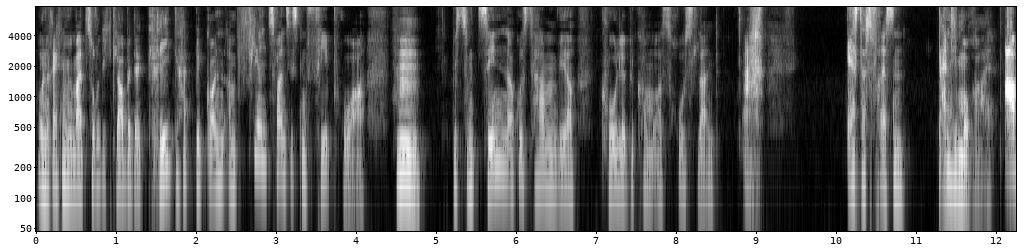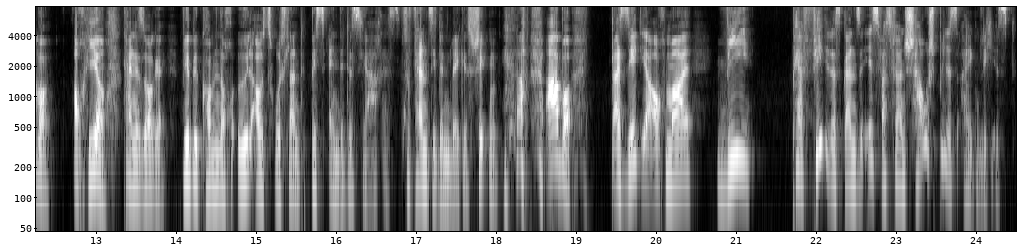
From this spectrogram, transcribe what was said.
Und rechnen wir mal zurück, ich glaube, der Krieg hat begonnen am 24. Februar. Hm, bis zum 10. August haben wir Kohle bekommen aus Russland. Ach, erst das Fressen, dann die Moral. Aber auch hier, keine Sorge, wir bekommen noch Öl aus Russland bis Ende des Jahres, sofern sie denn welches schicken. Aber da seht ihr auch mal, wie perfide das Ganze ist, was für ein Schauspiel es eigentlich ist.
